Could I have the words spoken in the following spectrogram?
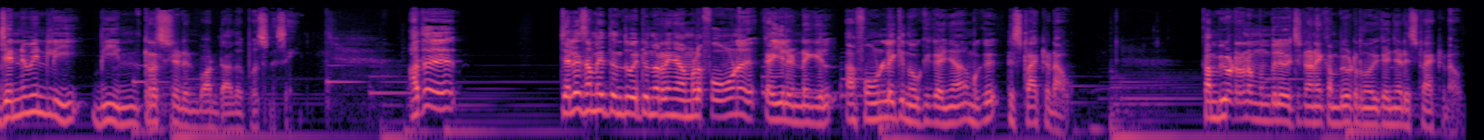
genuinely be interested in what the other person say അത് ചില സമയത്ത് എന്ത് പറ്റും എന്ന് പറഞ്ഞു കഴിഞ്ഞാൽ നമ്മളെ ഫോണ് കയ്യിലുണ്ടെങ്കിൽ ആ ഫോണിലേക്ക് നോക്കിക്കഴിഞ്ഞാൽ നമുക്ക് ഡിസ്ട്രാക്റ്റഡ് ആവും. കമ്പ്യൂട്ടറിന് മുമ്പിൽ വെച്ചിട്ടാണെങ്കിൽ കമ്പ്യൂട്ടർ നോക്കിക്കഴിഞ്ഞാൽ ഡിസ്ട്രാക്റ്റഡ് ആവും.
